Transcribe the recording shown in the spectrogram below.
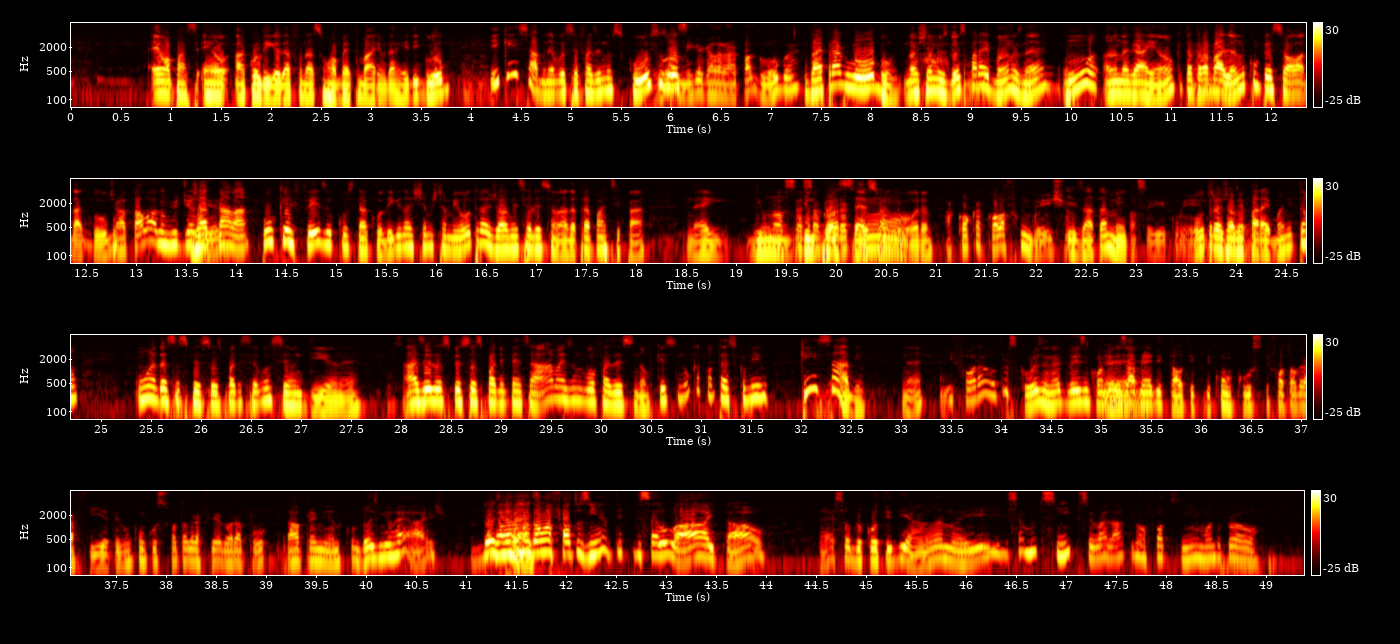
é uma é a Coliga da Fundação Roberto Marinho da Rede Globo. E quem sabe, né, você fazendo os cursos, Meu você amigo, a galera vai pra Globo, é? vai pra Globo. Nós temos dois paraibanos, né? Um, Ana Gaião, que tá trabalhando com o pessoal lá da Globo. Já tá lá no Rio de Já Janeiro. tá lá. Porque fez o curso da Coliga e nós temos também outra jovem selecionada para participar, né, de um processo de um agora processo com agora. A Coca-Cola Foundation. Exatamente. Parceria com eles. outra jovem paraibana. Então, uma dessas pessoas pode ser você um dia, né? Às vezes as pessoas podem pensar, ah, mas eu não vou fazer isso não, porque isso nunca acontece comigo. Quem sabe? Né? E fora outras coisas, né? De vez em quando É. eles abrem edital, tipo de concurso de fotografia. Teve um concurso de fotografia agora há pouco que tava premiando com dois mil reais. Dois a galera reais. mandar uma fotozinha tipo de celular e tal, né? Sobre o cotidiano. E isso é muito simples. Você vai lá, tira uma fotozinha, manda para o,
